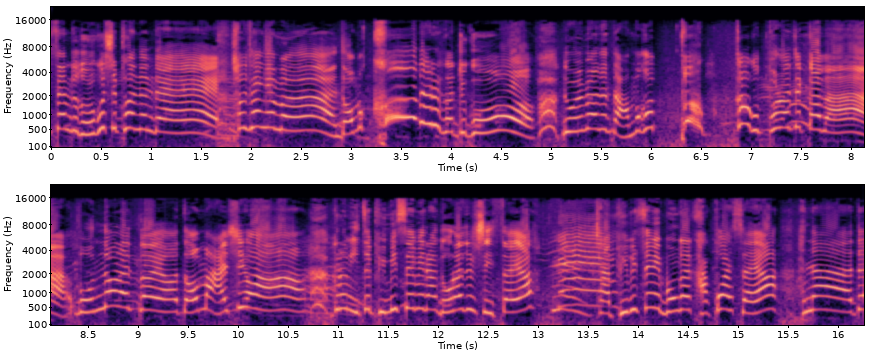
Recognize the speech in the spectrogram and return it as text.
쌤도 놀고 싶었는데 선생님은 너무 커다래가지고 놀면은 나무가 뻥 하고 부러질까봐 못 놀았어요. 너무 아쉬워. 그럼 이제 비비쌤이랑 놀아줄 수 있어요? 네. 자, 비비쌤이 뭔가를 갖고 왔어요. 하나, 둘,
